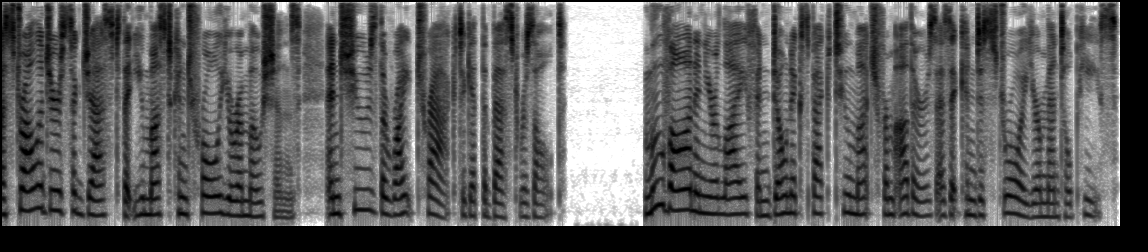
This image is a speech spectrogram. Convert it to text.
Astrologers suggest that you must control your emotions and choose the right track to get the best result. Move on in your life and don't expect too much from others as it can destroy your mental peace.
